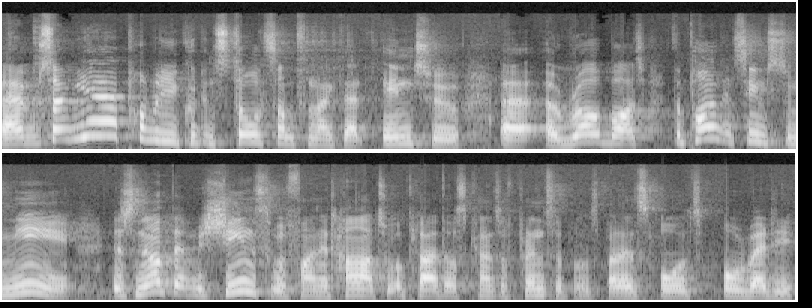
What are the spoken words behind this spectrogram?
Um, so yeah, probably you could install something like that into uh, a robot. The point, it seems to me, is not that machines will find it hard to apply those kinds of principles, but it's all already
